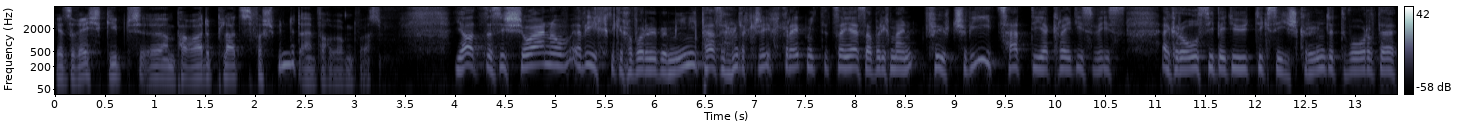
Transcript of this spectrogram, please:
jetzt recht gibt, äh, am Paradeplatz verschwindet einfach irgendwas. Ja, das ist schon auch noch wichtig. Ich habe vorher über meine persönliche Geschichte geredet mit der CS, aber ich meine, für die Schweiz hat die Credit Suisse eine grosse Bedeutung. Sie ist gegründet worden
